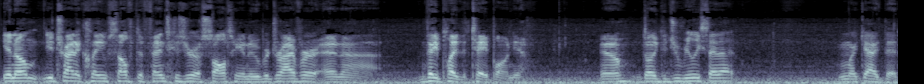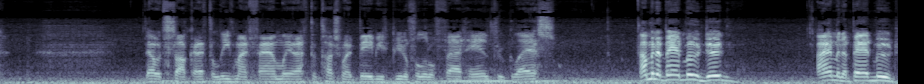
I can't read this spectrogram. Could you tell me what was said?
You know, you try to claim self defense because you're assaulting an Uber driver, and uh, they play the tape on you. You know, they're like, did you really say that? I'm like, yeah, I did. That would suck. I'd have to leave my family. I'd have to touch my baby's beautiful little fat hand through glass. I'm in a bad mood, dude. I am in a bad mood.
